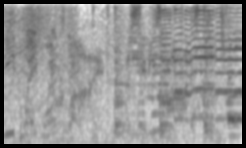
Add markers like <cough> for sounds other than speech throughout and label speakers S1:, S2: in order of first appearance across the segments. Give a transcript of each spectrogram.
S1: Heatwave Wednesday.
S2: Live with the city's hottest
